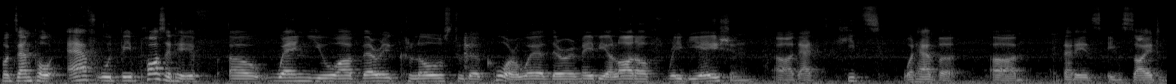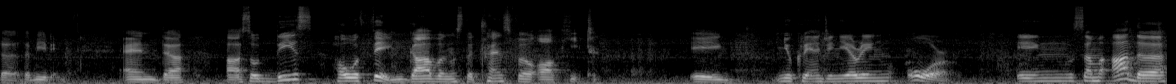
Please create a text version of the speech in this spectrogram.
For example f would be positive uh, when you are very close to the core where there may be a lot of radiation uh, that hits whatever uh, that is inside the, the medium. And uh, uh, so this whole thing governs the transfer of heat in nuclear engineering or in some other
